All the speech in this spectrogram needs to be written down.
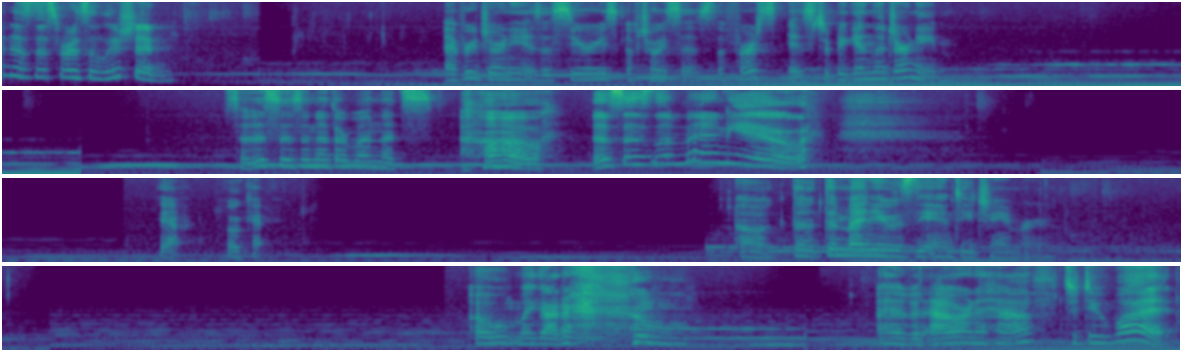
What is this resolution? Every journey is a series of choices. The first is to begin the journey. So this is another one that's... Oh, this is the menu! Yeah, okay. Oh, the, the menu is the Antichamber. Oh my god. Oh, I have an hour and a half to do what?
